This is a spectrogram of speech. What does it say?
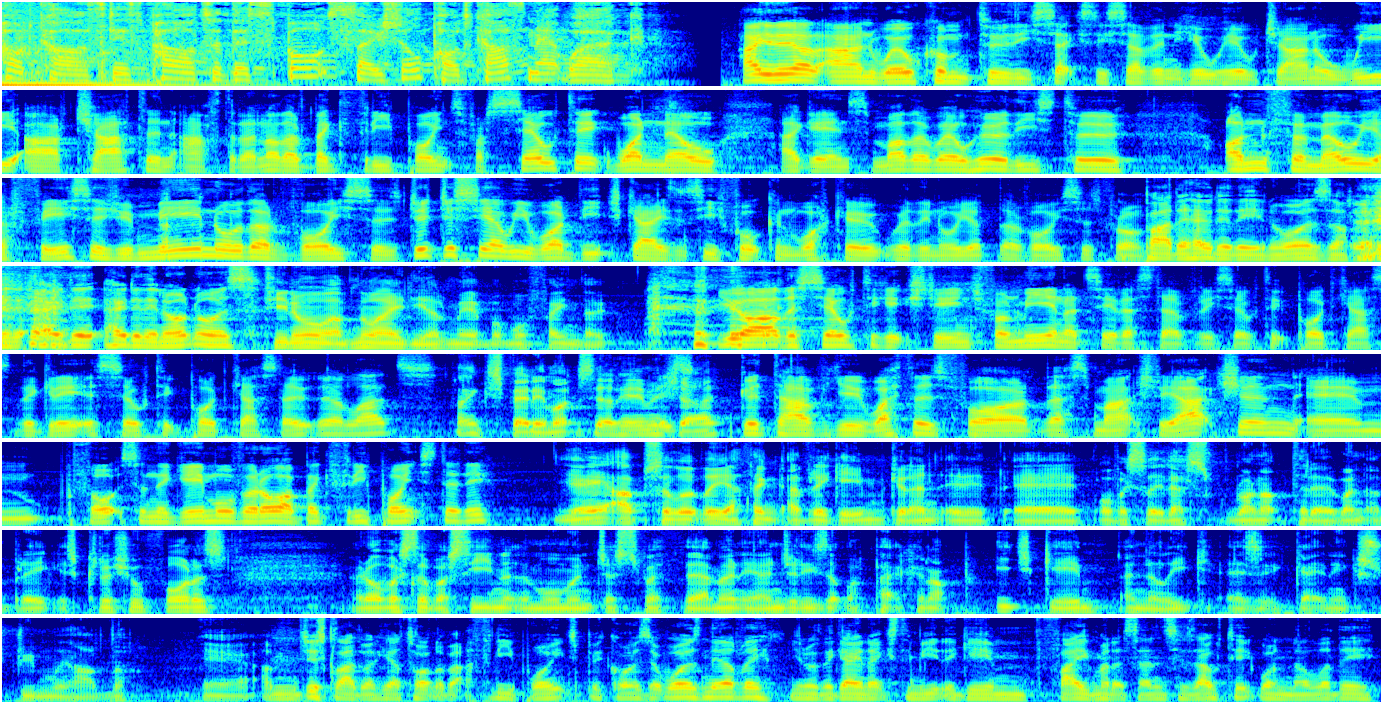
podcast is part of the Sports Social Podcast Network. Hi there, and welcome to the 67 Hail Hail channel. We are chatting after another big three points for Celtic 1 0 against Motherwell. Who are these two? Unfamiliar faces. You may know their voices. Just, just say a wee word each, guys, and see if folk can work out where they know your, their voices from. Paddy, how do they know us? Or how, do they, how, do, how do they not know us? Do you know? I've no idea, mate, but we'll find out. you are the Celtic Exchange for me, and I'd say this to every Celtic podcast, the greatest Celtic podcast out there, lads. Thanks very much, Sir Hamish. It's good to have you with us for this match reaction. Um, thoughts on the game overall? A big three points today. Yeah, absolutely. I think every game going into uh, obviously this run up to the winter break is crucial for us. And obviously, we're seeing at the moment, just with the amount of injuries that we're picking up, each game in the league is getting extremely harder. Yeah, I'm just glad we're here talking about three points because it was nearly. You know, the guy next to me at the game, five minutes in, says, I'll take one nil a day.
